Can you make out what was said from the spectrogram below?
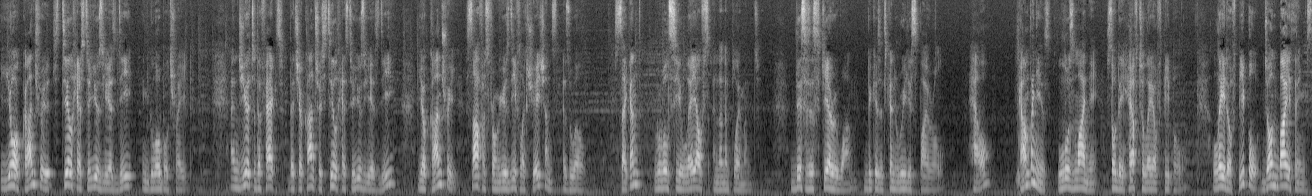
your country still has to use USD in global trade. And due to the fact that your country still has to use USD, your country suffers from USD fluctuations as well. Second, we will see layoffs and unemployment. This is a scary one, because it can really spiral. How? Companies lose money, so they have to lay off people. Laid off people don't buy things,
